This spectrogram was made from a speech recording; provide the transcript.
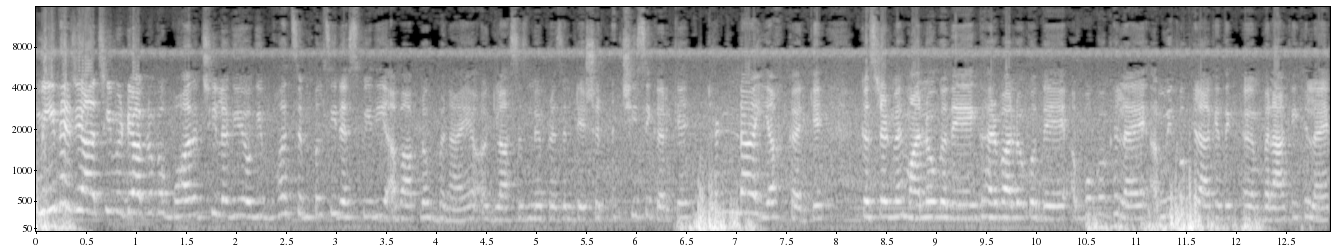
उम्मीद है जी, आज की वीडियो आप लोग को बहुत अच्छी लगी होगी। बहुत सिंपल सी रेसिपी थी, अब आप लोग बनाएँ और ग्लासेस में प्रेजेंटेशन अच्छी सी करके, ठंडा यख करके कस्टर्ड मेहमानों को दें घर वालों को दें अब्बू को खिलाएँ, अम्मी को खिला के बना के खिलाएँ।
